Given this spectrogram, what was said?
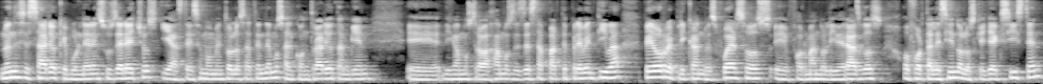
no es necesario que vulneren sus derechos y hasta ese momento los atendemos, al contrario, también eh, digamos, trabajamos desde esta parte preventiva, pero replicando esfuerzos, eh, formando liderazgos o fortaleciendo los que ya existen.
